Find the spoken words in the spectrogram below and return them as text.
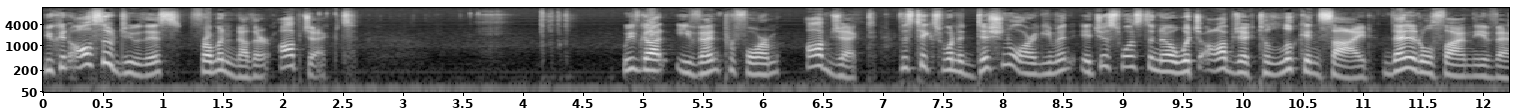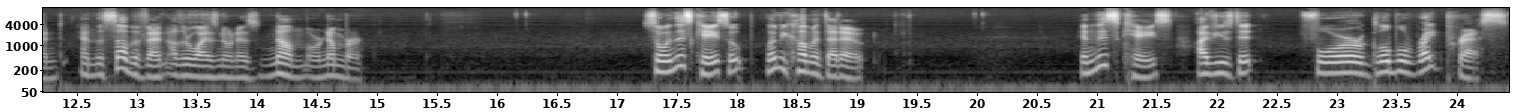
You can also do this from another object. We've got event perform object. This takes one additional argument. It just wants to know which object to look inside. Then it will find the event and the sub-event, otherwise known as num or number. So in this case, oh, let me comment that out. In this case, I've used it for global right press.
